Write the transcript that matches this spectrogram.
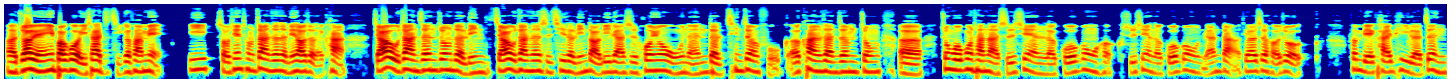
呃，主要原因包括以下几个方面：一，首先从战争的领导者来看。甲午战争中的领甲午战争时期的领导力量是昏庸无能的清政府，而抗日战争中，呃，中国共产党实现了国共和实现了国共两党第二次合作，分别开辟了正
